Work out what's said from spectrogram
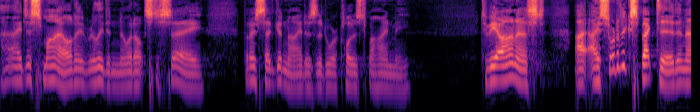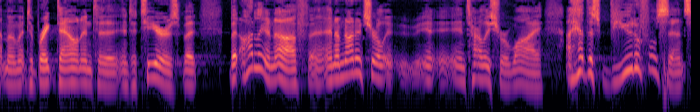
I just smiled. I really didn't know what else to say, but I said goodnight as the door closed behind me. To be honest, I, I, sort of expected in that moment to break down into, into tears, but, but oddly enough, and I'm not uh, uh, entirely sure why, I had this beautiful sense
